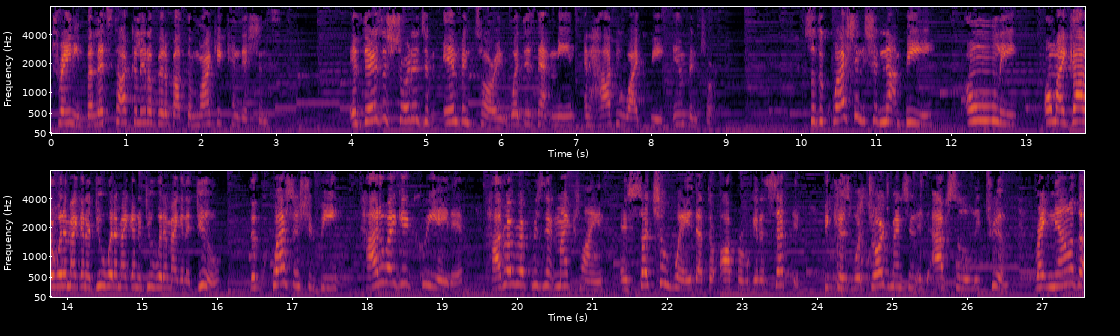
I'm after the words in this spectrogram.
training. But let's talk a little bit about the market conditions. If there's a shortage of inventory, what does that mean? And how do I create inventory? So the question should not be only, oh my God, what am I going to do? What am I going to do? What am I going to do? The question should be, how do I get creative? How do I represent my client in such a way that their offer will get accepted? Because what George mentioned is absolutely true. Right now, the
